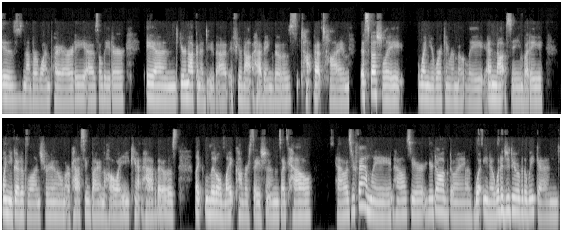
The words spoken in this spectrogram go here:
is number one priority as a leader. And you're not going to do that if you're not having those t- that time especially when you're working remotely and not seeing anybody. When you go to the lunchroom or passing by in the hallway you can't have those like little light conversations like how how is your family? How's your your dog doing? What you know what did you do over the weekend?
